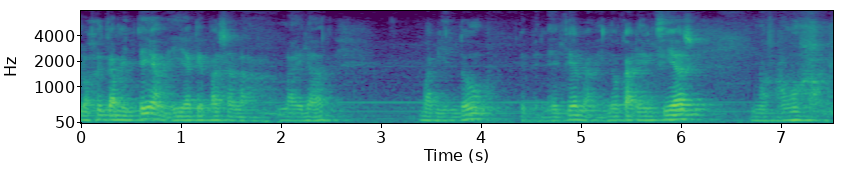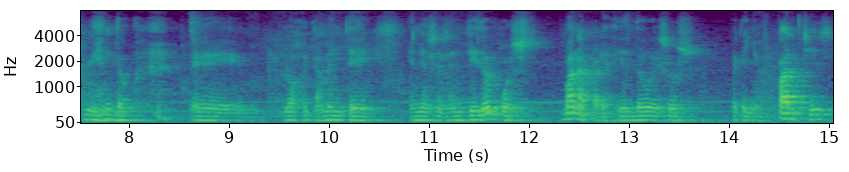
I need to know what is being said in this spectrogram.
lógicamente, a medida que pasa la, la edad, va viendo dependencias, va habiendo carencias, nos vamos viendo, eh, lógicamente, en ese sentido, pues van apareciendo esos pequeños parches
